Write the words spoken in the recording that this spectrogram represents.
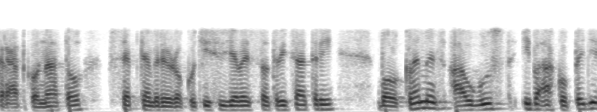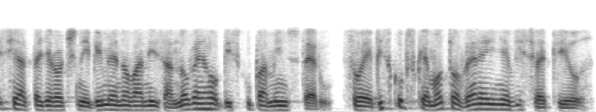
Krátko na to, v septembri roku 1933, bol Clemens August iba ako 55-ročný vymenovaný za nového biskupa Münsteru. Svoje biskupské moto verejne vysvetlil –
